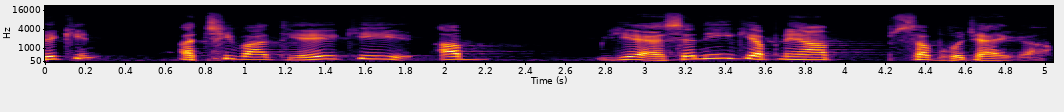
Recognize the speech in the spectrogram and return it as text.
लेकिन अच्छी बात यह है कि अब ये ऐसे नहीं कि अपने आप सब हो जाएगा।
